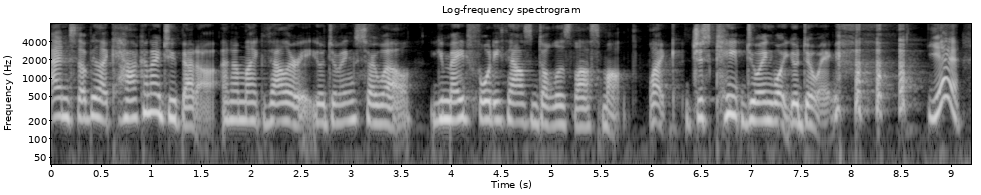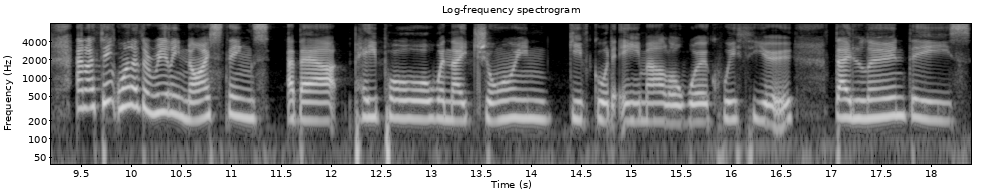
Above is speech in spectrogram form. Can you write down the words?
And they'll be like, how can I do better? And I'm like, Valerie, you're doing so well. You made forty thousand dollars last month. Like, just keep doing what you're doing. yeah. And I think one of the really nice things about people when they join give good email or work with you, they learn these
